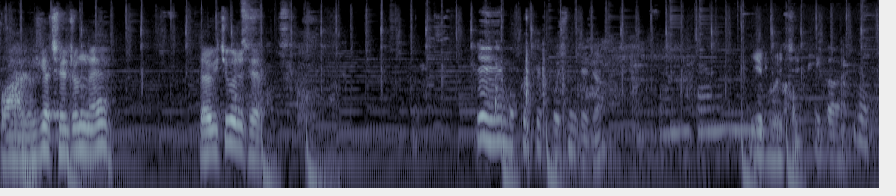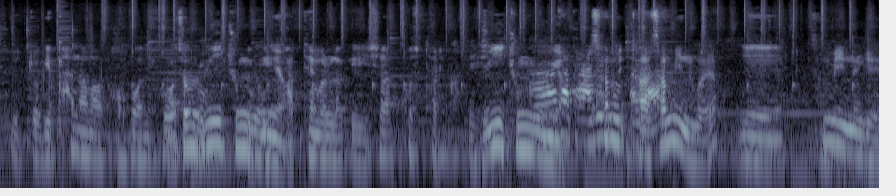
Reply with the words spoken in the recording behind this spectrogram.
와 여기가 제일 좋네. 나 여기 찍어주세요. 예, 뭐 그렇게 보시면 되죠. 이게 뭐였지? 커피가 이쪽이 파나마 법원이고 어, 저는 위, 중, 여기 용이요. 과테말라 게이샤, 코스타리카 게이샤. 위, 중, 용이요. 산미, 다 산미 있는 거예요? 예, 산미 있는 게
